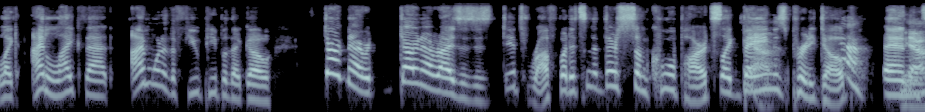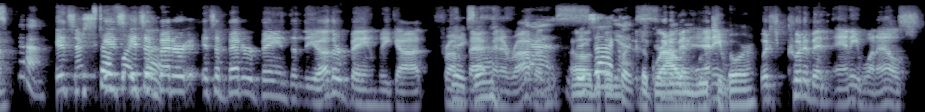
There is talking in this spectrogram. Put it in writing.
like I like that. I'm one of the few people that go, Dark Knight, Ri- Dark Knight Rises is it's rough, but it's there's some cool parts. Like Bane Yeah. is pretty dope, Yeah, and Yeah. yeah. It's There's stuff it's like it's a better it's a better Bane than the other Bane we got from Exact- Batman and Robin, Yes. Oh, Exactly. the, Yes. the Could have been growling any- which could have been anyone else.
